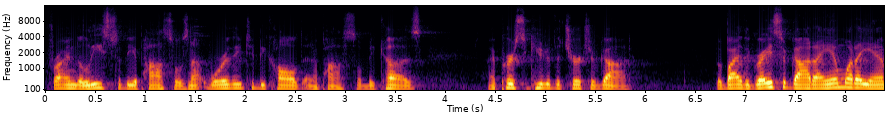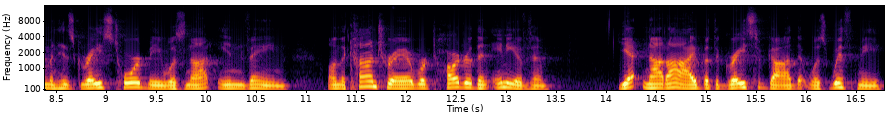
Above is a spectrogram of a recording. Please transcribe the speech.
For I am the least of the apostles, not worthy to be called an apostle, because I persecuted the church of God. But by the grace of God, I am what I am, and his grace toward me was not in vain. On the contrary, I worked harder than any of them. Yet not I, but the grace of God that was with me,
